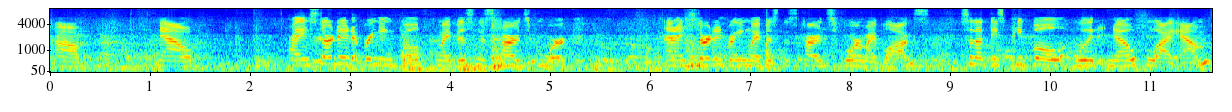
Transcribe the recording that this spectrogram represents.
Um, now, I started bringing both my business cards from work and I started bringing my business cards for my blogs so that these people would know who I am.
